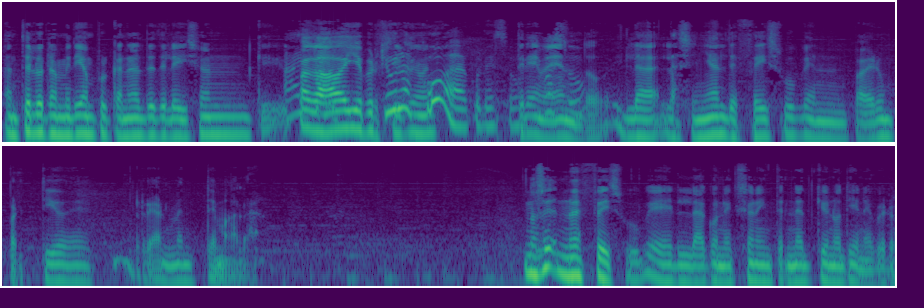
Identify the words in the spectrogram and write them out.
antes lo transmitían por canal de televisión que Ay, pagaba ¿qué- ella ¿Qué la perfectamente. con eso? ¿Qué Tremendo. Y la, la señal de Facebook en, para ver un partido es realmente mala. No sé, no es Facebook, es la conexión a internet que uno tiene, pero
